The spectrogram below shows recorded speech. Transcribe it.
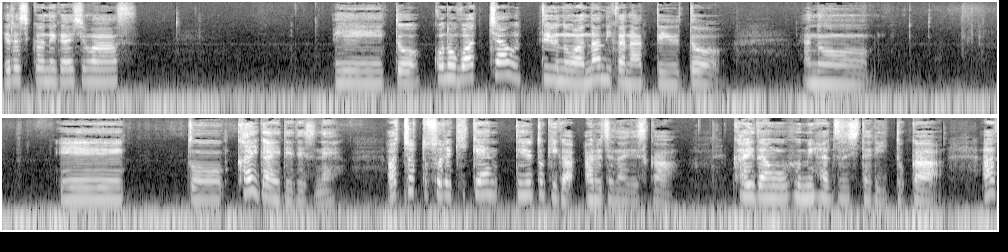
よろしくお願いします。えーと、この割っちゃうっていうのは何かなっていうと、あの、えっーと、海外でですね、あ、ちょっとそれ危険っていう時があるじゃないですか。階段を踏み外したりとか、あ、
